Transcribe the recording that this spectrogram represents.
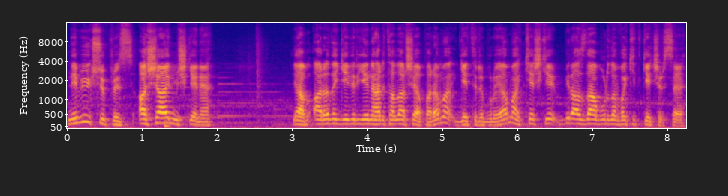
ne büyük sürpriz. Aşağı inmiş gene. Ya arada gelir yeni haritalar şey yapar ama getirir buraya ama keşke biraz daha burada vakit geçirse.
